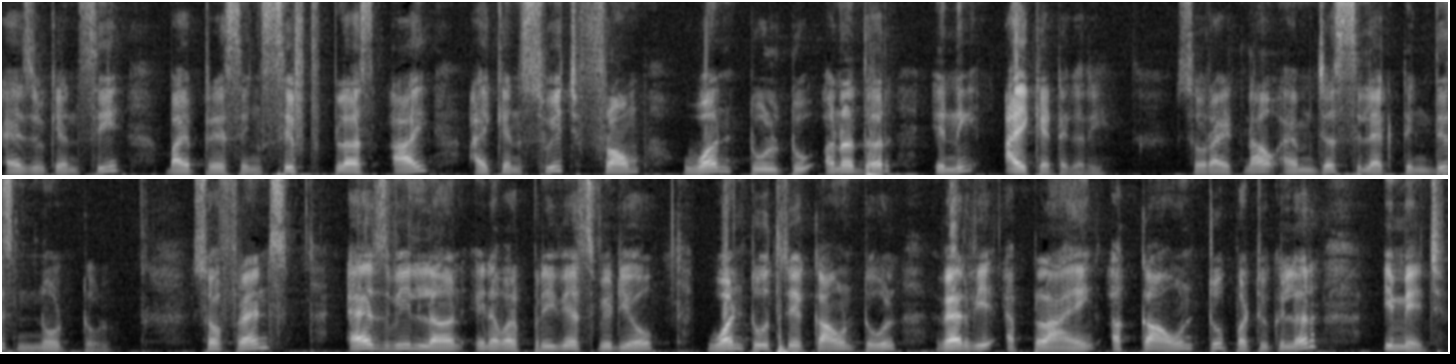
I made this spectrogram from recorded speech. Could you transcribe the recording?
as you can see by pressing shift plus I I can switch from one tool to another in the I category so right now I am just selecting this node tool so friends as we learned in our previous video 1 2 3 count tool where we applying a count to particular image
